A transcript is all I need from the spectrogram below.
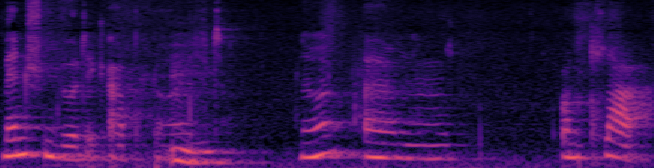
menschenwürdig abläuft. Mhm. Ne? Ähm, und klar,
